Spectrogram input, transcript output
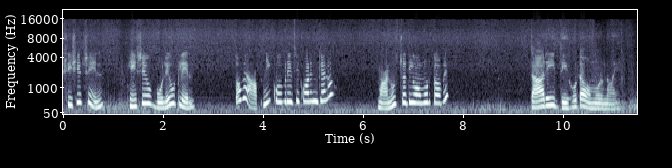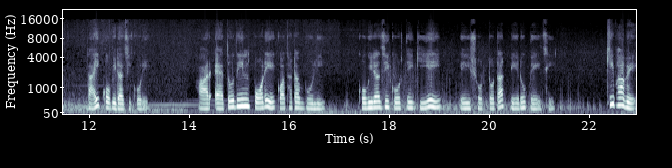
শিশির সেন হেসেও বলে উঠলেন, তবে আপনি কবরেজি করেন কেন? মানুষ যদি অমর তবে? তার এই দেহটা অমর নয়, তাই কবিরাজি করি। আর এতদিন পরে কথাটা বলি। কবিরাজি করতে গিয়েই এই সত্যটা টেরও পেয়েছি। কীভাবে?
